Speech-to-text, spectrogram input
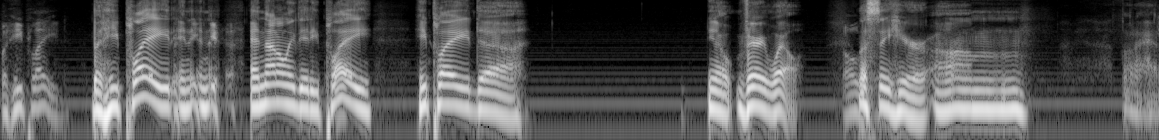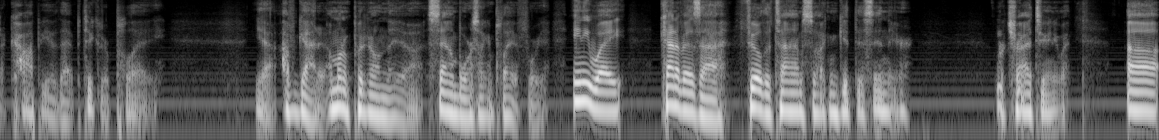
But he played. but he played and and, Yeah. and not only did he play he played uh you know very well Oh, let's see here um i thought i had a copy of that particular play yeah i've got it i'm going to put it on the uh, soundboard so i can play it for you anyway kind of as i fill the time so i can get this in there or try to anyway uh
